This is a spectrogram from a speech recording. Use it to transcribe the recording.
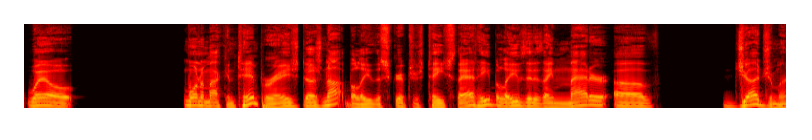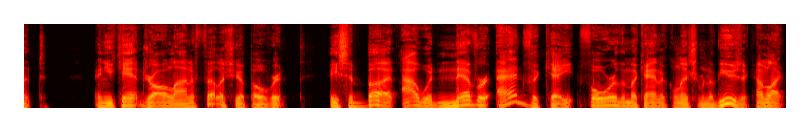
Well, one of my contemporaries does not believe the scriptures teach that. He believes it is a matter of judgment and you can't draw a line of fellowship over it. He said, but I would never advocate for the mechanical instrument of music. I'm like,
